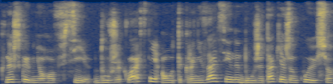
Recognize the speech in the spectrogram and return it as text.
книжки в нього всі дуже класні, а от екранізації не дуже. Так я жалкую, що.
